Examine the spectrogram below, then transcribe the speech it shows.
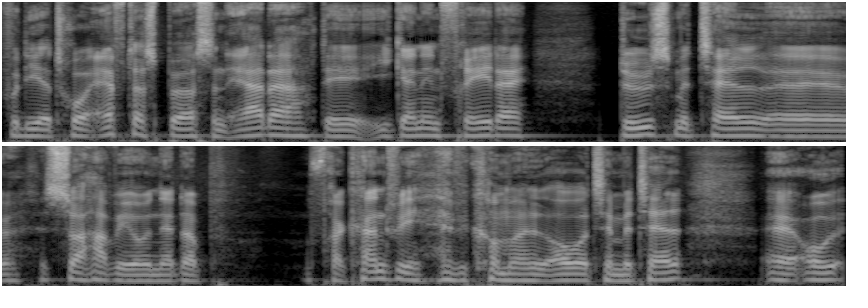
fordi jeg tror, efterspørgselen er der. Det er igen en fredag, dødsmetal, øh, så har vi jo netop fra country, at vi kommer over til metal, øh, og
